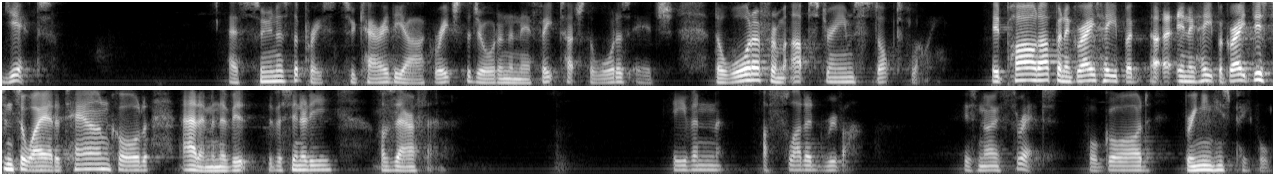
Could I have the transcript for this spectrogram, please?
Yet, as soon as the priests who carried the ark reached the Jordan and their feet touched the water's edge, the water from upstream stopped flowing. It piled up in a great heap, uh, in a heap a great distance away at a town called Adam in the, vi- the vicinity of Zarethan. Even a flooded river is no threat for God bringing his people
